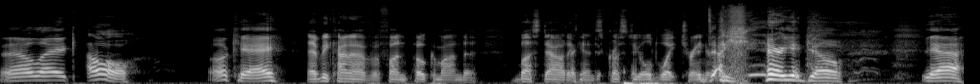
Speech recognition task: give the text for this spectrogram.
And I'm like, oh, okay. That'd be kind of a fun Pokemon to bust out against crusty old white trainers. there you go. Yeah,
